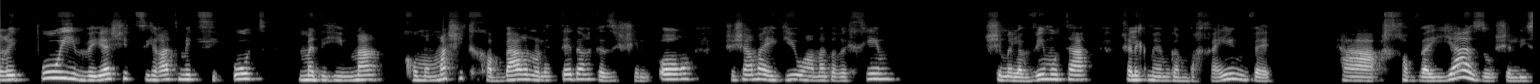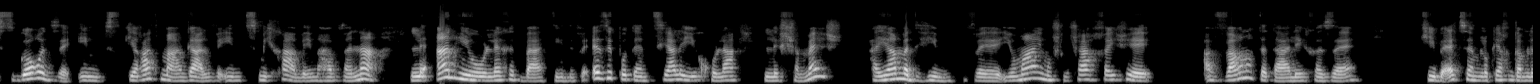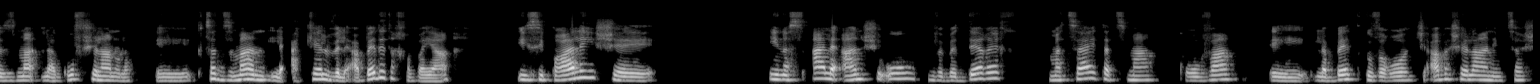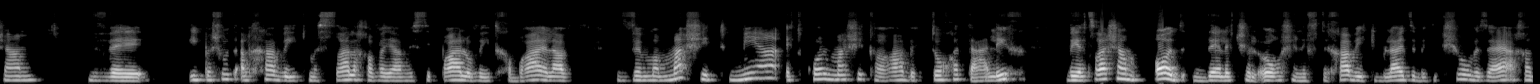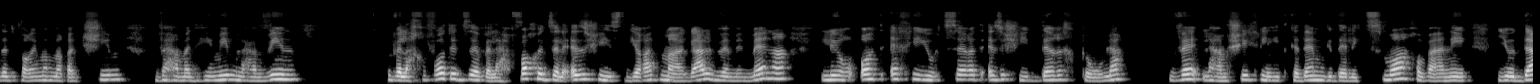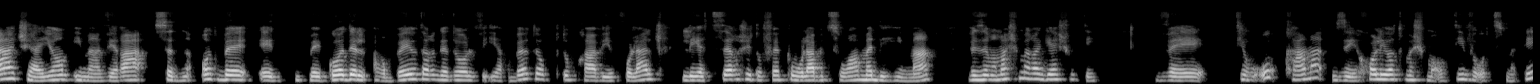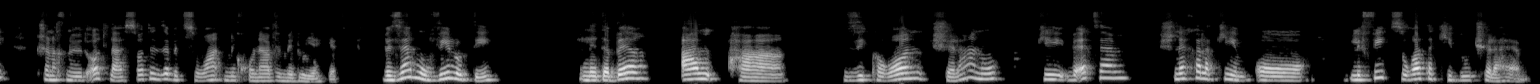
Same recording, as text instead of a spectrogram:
ריפוי ויש יצירת מציאות מדהימה, אנחנו ממש התחברנו לתדר כזה של אור ששם הגיעו המדריכים שמלווים אותה, חלק מהם גם בחיים והחוויה הזו של לסגור את זה עם סגירת מעגל ועם צמיחה ועם הבנה לאן היא הולכת בעתיד ואיזה פוטנציאל היא יכולה לשמש היה מדהים. ויומיים או שלושה אחרי שעברנו את התהליך הזה כי בעצם לוקח גם לזמן, לגוף שלנו אה, קצת זמן לעכל ולאבד את החוויה היא סיפרה לי שהיא נסעה לאנשהו ובדרך מצאה את עצמה קרובה לבית גברות שאבא שלה נמצא שם היא פשוט הלכה והתמסרה לחוויה וסיפרה לו והתחברה אליו וממש הטמיעה את כל מה שקרה בתוך התהליך ויצרה שם עוד דלת של אור שנפתחה והיא קיבלה את זה בתקשור וזה היה אחד הדברים המרגשים והמדהימים להבין ולחוות את זה ולהפוך את זה לאיזושהי סגירת מעגל וממנה לראות איך היא יוצרת איזושהי דרך פעולה ולהמשיך להתקדם כדי לצמוח ואני יודעת שהיום היא מעבירה סדנאות בגודל הרבה יותר גדול והיא הרבה יותר פתוחה והיא יכולה לייצר שיתופי פעולה בצורה מדהימה וזה ממש מרגש אותי. ותראו כמה זה יכול להיות משמעותי ועוצמתי כשאנחנו יודעות לעשות את זה בצורה נכונה ומדויקת. וזה מוביל אותי לדבר על הזיכרון שלנו כי בעצם שני חלקים או לפי צורת הקידוד שלהם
